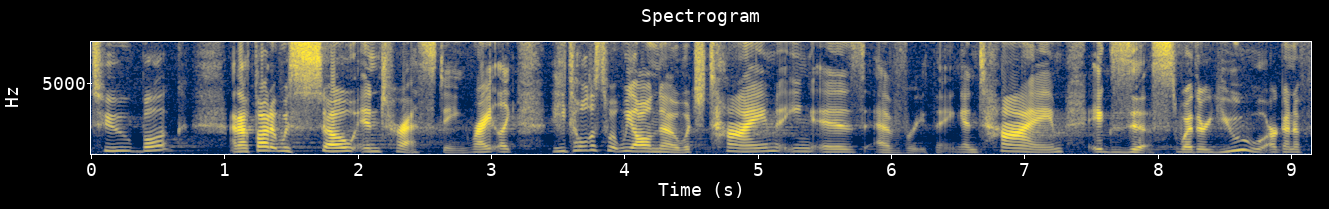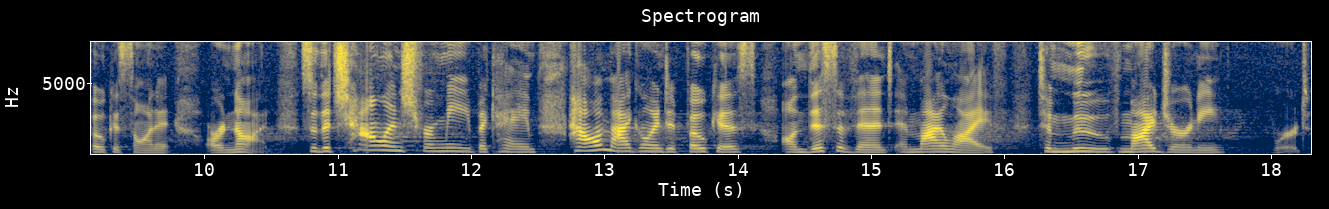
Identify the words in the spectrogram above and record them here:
to book. And I thought it was so interesting, right? Like, he told us what we all know, which timing is everything. And time exists, whether you are going to focus on it or not. So the challenge for me became how am I going to focus on this event in my life to move my journey forward?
